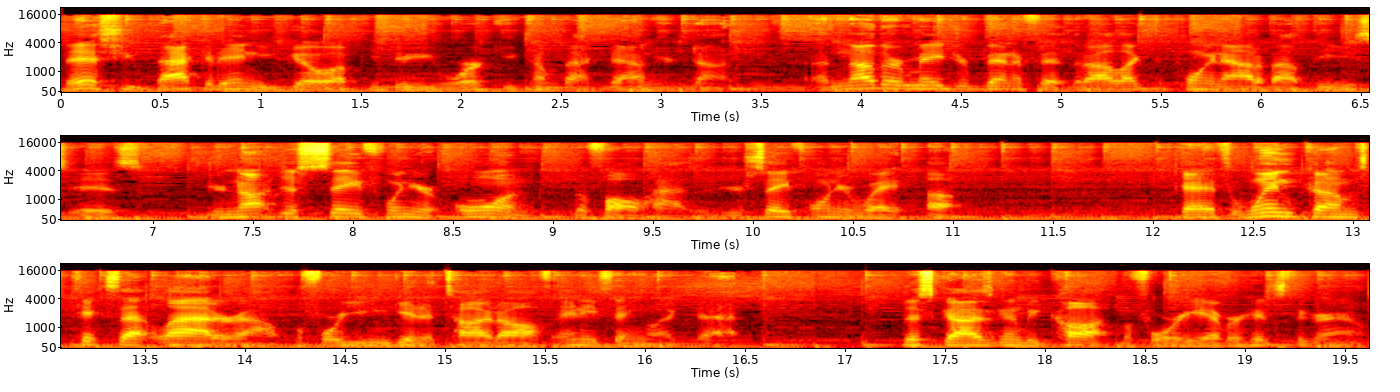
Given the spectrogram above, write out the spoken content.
This, you back it in, you go up, you do your work, you come back down, you're done. Another major benefit that I like to point out about these is you're not just safe when you're on the fall hazard, you're safe on your way up. Okay, if the wind comes, kicks that ladder out before you can get it tied off, anything like that. This guy's gonna be caught before he ever hits the ground.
